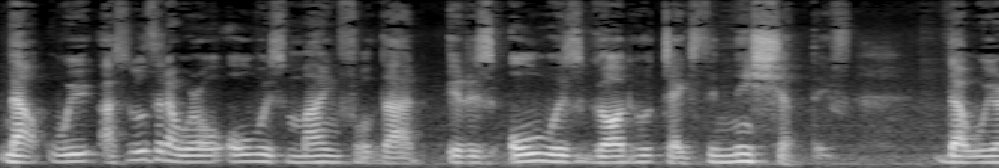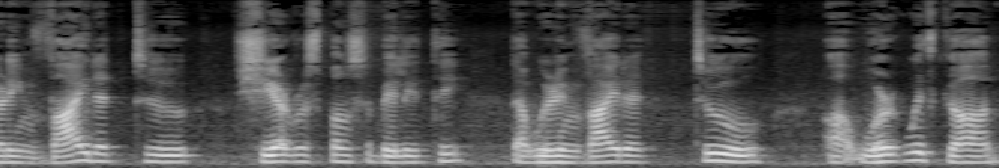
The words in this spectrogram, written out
now, we, as Lutheran, we're always mindful that it is always God who takes the initiative, that we are invited to share responsibility, that we're invited to uh, work with God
